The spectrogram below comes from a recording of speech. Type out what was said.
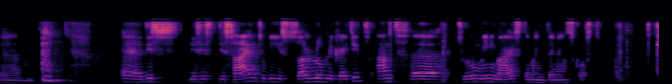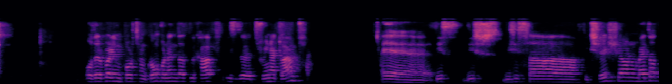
Um, uh, this this is designed to be self-lubricated and to minimize the maintenance cost. Other very important component that we have is the Trina clamp. Uh, this this this is a fixation method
